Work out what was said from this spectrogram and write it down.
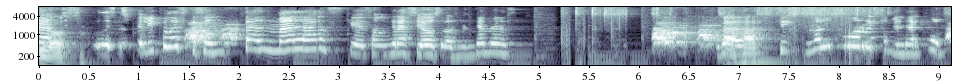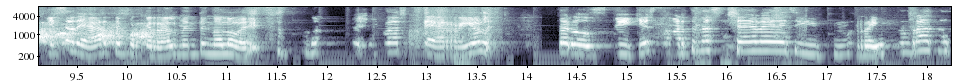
y 2. Esas películas que son tan malas que son graciosas, ¿me entiendes? O sea, sí, no le puedo recomendar como pieza de arte porque realmente no lo es. Es una película terrible. Pero si quieres tomarte unas chéves y reírte un rato,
